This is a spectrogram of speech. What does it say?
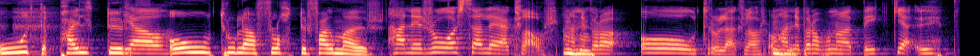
útpældur, Já. ótrúlega flottur fagmaður. hann er rosalega klár Mhm. hann er bara ótrúlega klár og hann er bara búin að byggja upp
